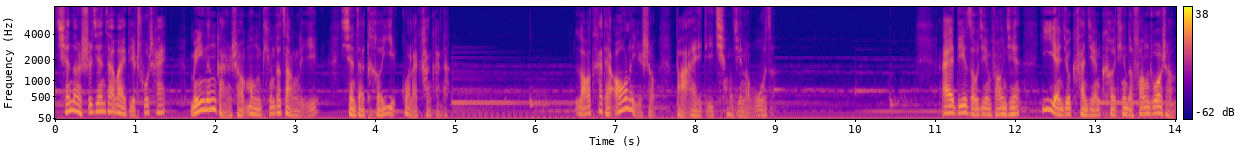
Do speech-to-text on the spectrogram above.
前段时间在外地出差，没能赶上孟婷的葬礼，现在特意过来看看她。老太太哦了一声，把艾迪请进了屋子。艾迪走进房间，一眼就看见客厅的方桌上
